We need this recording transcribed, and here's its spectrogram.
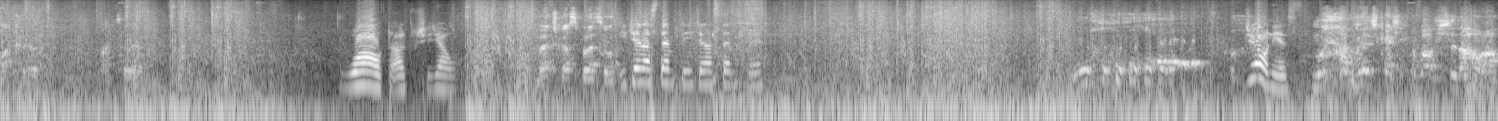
Makrel. Makrel. Wow, to ale tu się działo. Beczka z pleców. Idzie następny, idzie następny. Gdzie on jest? Moja beczka się chyba przydała.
